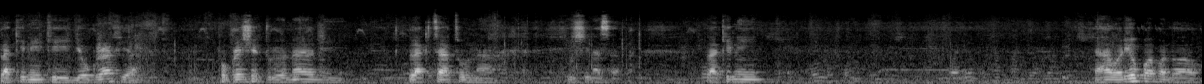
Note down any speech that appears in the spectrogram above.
lakini kijiografia population tulionayo ni laki tatu na ishirini na saba lakini na waliopo hapa ndo hao.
